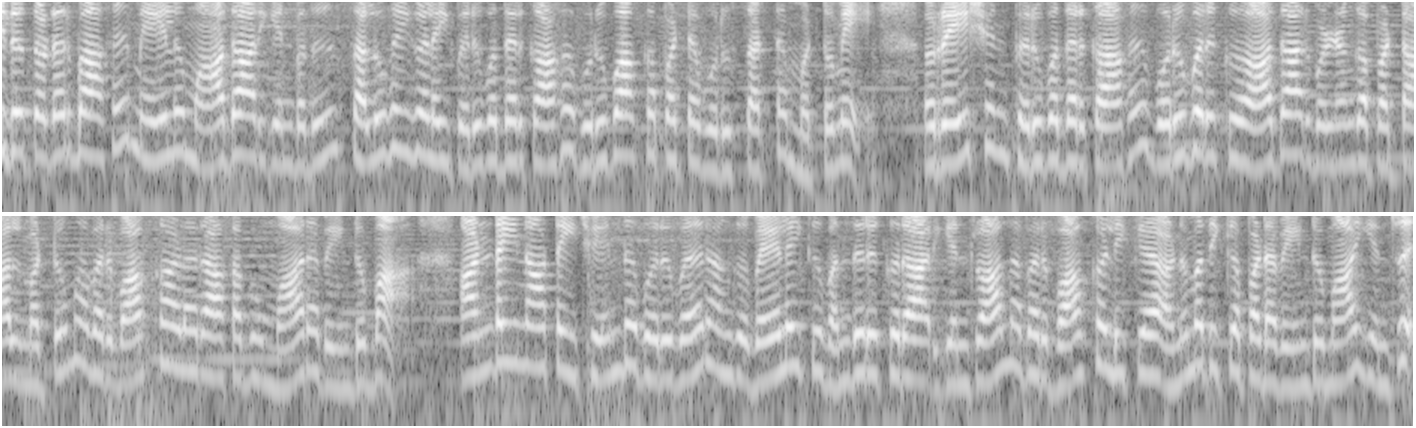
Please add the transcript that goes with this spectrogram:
இது தொடர்பாக மேலும் ஆதார் என்பது சலுகைகளை பெறுவதற்காக உருவாக்கப்பட்ட ஒரு சட்டம் மட்டுமே. ரேஷன் பெறுவதற்காக ஒருவருக்கு ஆதார் வழங்கப்பட்டால் மட்டும் அவர் வாக்காளராகவும் மாற வேண்டுமா? அண்டை நாட்டைச் சேர்ந்த ஒருவர் அங்கு வேலைக்கு வந்திருக்கிறார் என்றால் அவர் வாக்களிக்க அனுமதிக்கப்பட வேண்டுமா என்று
